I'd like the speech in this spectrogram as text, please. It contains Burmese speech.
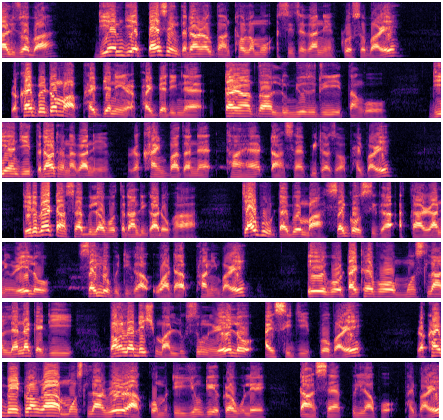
တာလီဇောပါ DMG ပဲစိန်တရရောက်တန်ထော်လမှုအစီအစကနေ crossover ရရခိုင်ပြည်တော်မှာဖိုက်ပြက်နေတဲ့အဖိုက်ပြက်ဒီနဲ့တိုင်ရသားလူမျိုးစုတီအတန်ကို DNG တရဌာနကနေရခိုင်ဘာသာနဲ့ထန်ဟဲတန်ဆက်ပြီးထားစွာဖိုက်ပါရဒီတစ်ပတ်တန်ဆက်ပြီးလို့တရန်ဒီကတော့ခါကြောက်ဖူတိုက်ပွဲမှာစိုက်ကုတ်စီကအတာရနေရလို့စိုက်လိုပီတီကဝါဒဖန်နေပါရအေကိုတိုက်ခိုက်ဖို့မွတ်စလန်လက်နက်ကတီဘင်္ဂလားဒေ့ရှ်မှာလူစုနေရလို့ ICG ပြောပါရရခိုင်ပြည်တွန်းကမွတ်စလန်ရေရာကော်မတီယုံတီအကောက်ကိုလည်း တန်ဆက်ပြီးလောက်ဖို့ဖိုက်ပါရ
